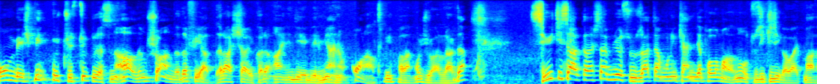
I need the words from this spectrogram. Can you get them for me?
15.300 Türk Lirasını aldım. Şu anda da fiyatları aşağı yukarı aynı diyebilirim. Yani 16.000 falan o civarlarda. Switch ise arkadaşlar biliyorsunuz zaten bunun kendi depolama alanı 32 GB mı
